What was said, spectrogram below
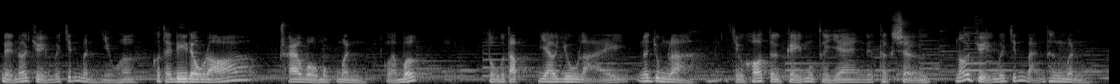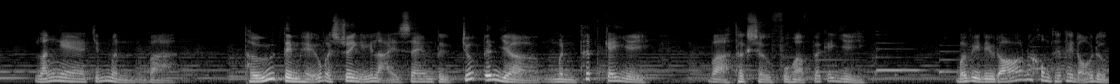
để nói chuyện với chính mình nhiều hơn. Có thể đi đâu đó, travel một mình, hoặc là bớt tụ tập, giao du lại. Nói chung là chịu khó tự kỷ một thời gian để thực sự nói chuyện với chính bản thân mình, lắng nghe chính mình và thử tìm hiểu và suy nghĩ lại xem từ trước đến giờ mình thích cái gì và thực sự phù hợp với cái gì bởi vì điều đó nó không thể thay đổi được.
